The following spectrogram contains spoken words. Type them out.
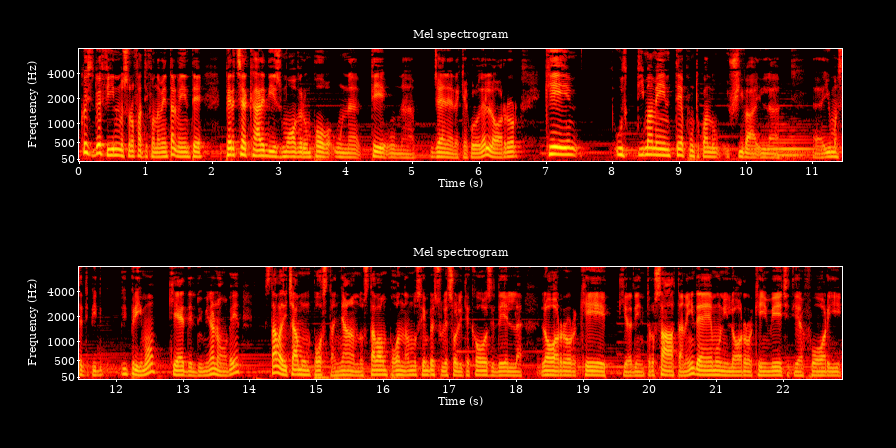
Questi due film sono fatti fondamentalmente per cercare di smuovere un po' un, te, un genere che è quello dell'horror, che ultimamente, appunto quando usciva il eh, Human Centipede il primo, che è del 2009, stava diciamo un po' stagnando, stava un po' andando sempre sulle solite cose dell'horror che tira dentro Satana e i demoni, l'horror che invece tira fuori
